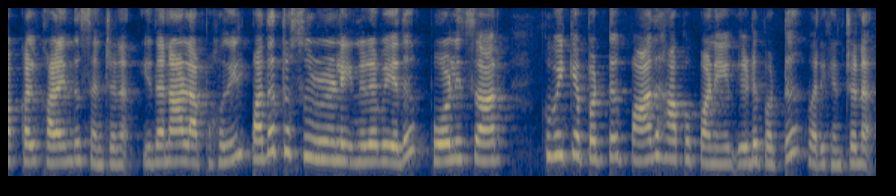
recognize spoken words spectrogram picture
மக்கள் கலைந்து சென்றனர். இதனால் அப்பகுதியில் பதற்ற சூழ்நிலை நிலவியது. போலீசார் குவிக்கப்பட்டு பாதுகாப்பு பணியில் ஈடுபட்டு வருகின்றனர்.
